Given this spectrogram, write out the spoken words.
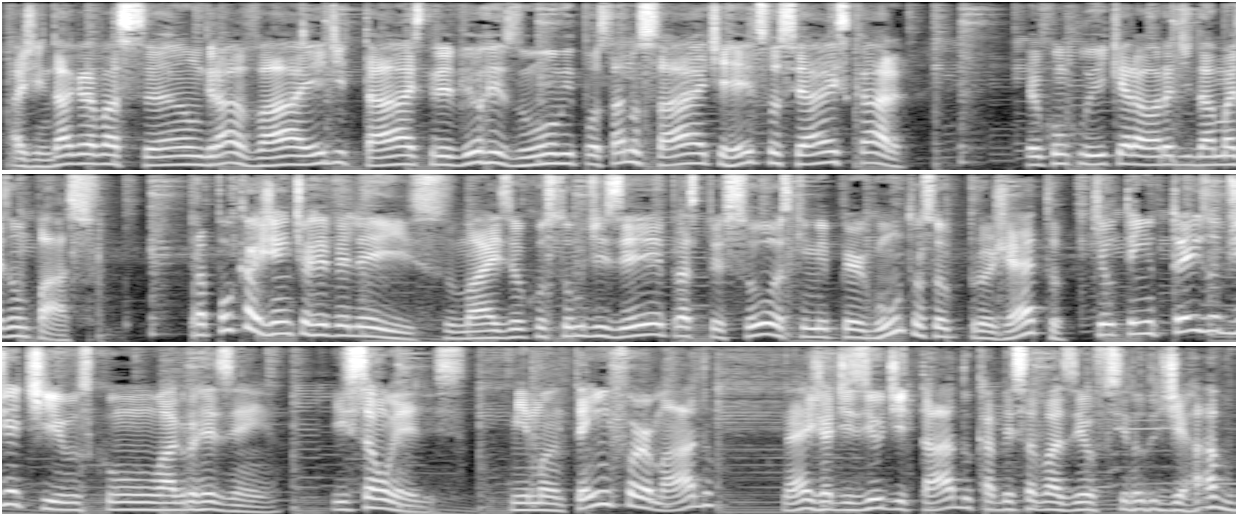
agendar gravação, gravar, editar, escrever o resumo, postar no site, redes sociais, cara, eu concluí que era hora de dar mais um passo. Para pouca gente eu revelei isso, mas eu costumo dizer para as pessoas que me perguntam sobre o projeto que eu tenho três objetivos com o Agro Resenha. E são eles: me manter informado, né? Já dizia o ditado, cabeça vazia oficina do diabo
